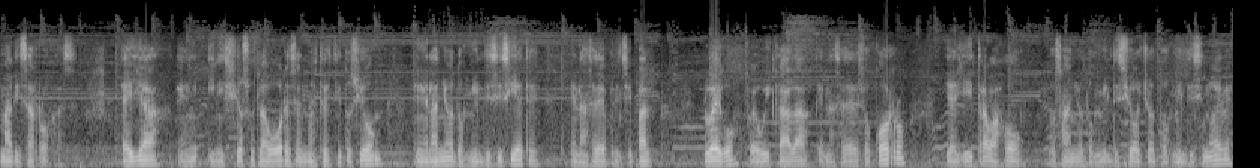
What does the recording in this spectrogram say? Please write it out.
Marisa Rojas. Ella inició sus labores en nuestra institución en el año 2017 en la sede principal. Luego fue ubicada en la sede de Socorro y allí trabajó los años 2018-2019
